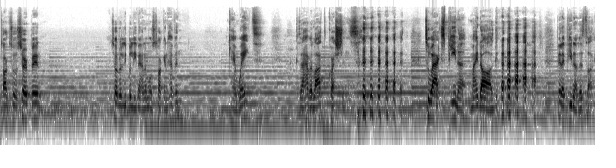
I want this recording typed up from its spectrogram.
talk to a serpent. I totally believe animals talk in heaven. Can't wait because I have a lot of questions to ask Peanut, my dog. Be like, Peanut, let's talk.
